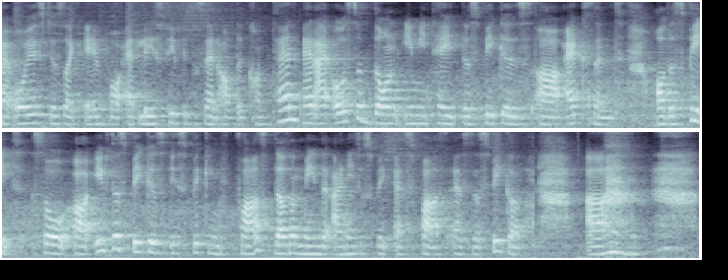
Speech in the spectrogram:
I always just like aim for at least 50% of the content. And I also don't imitate the speaker's uh, accent or the speed so uh, if the speaker is speaking fast doesn't mean that I need to speak as fast as the speaker. Uh,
